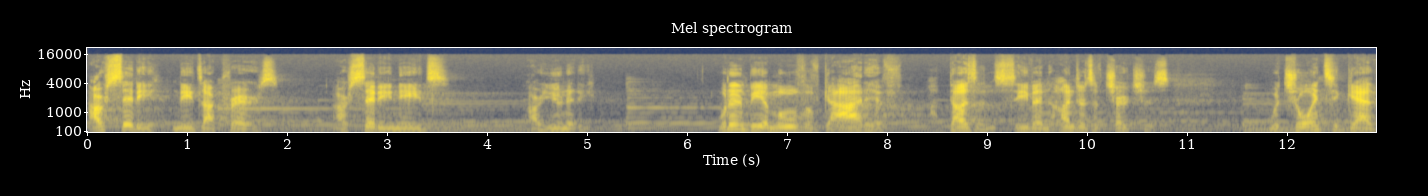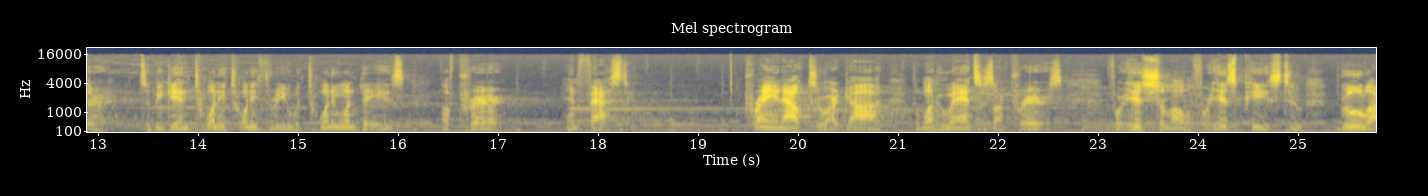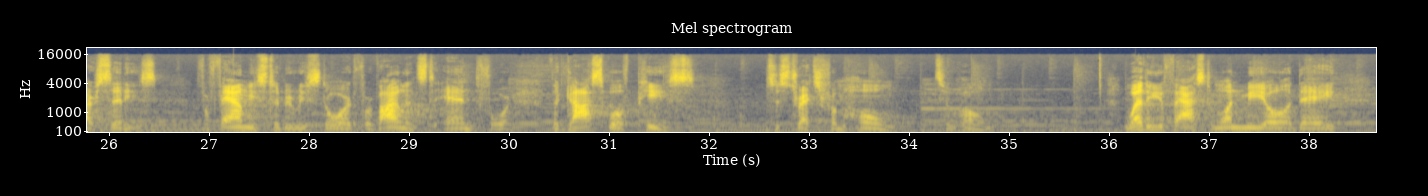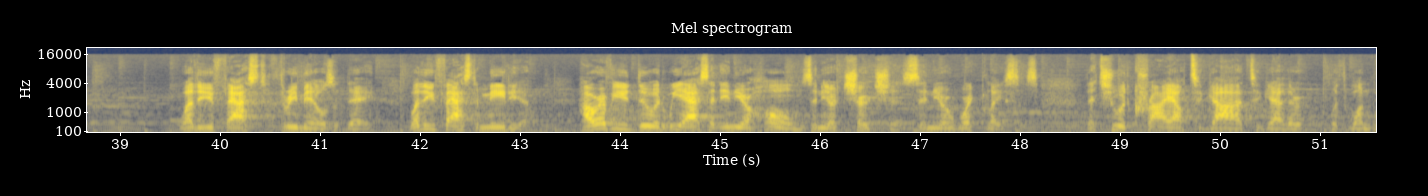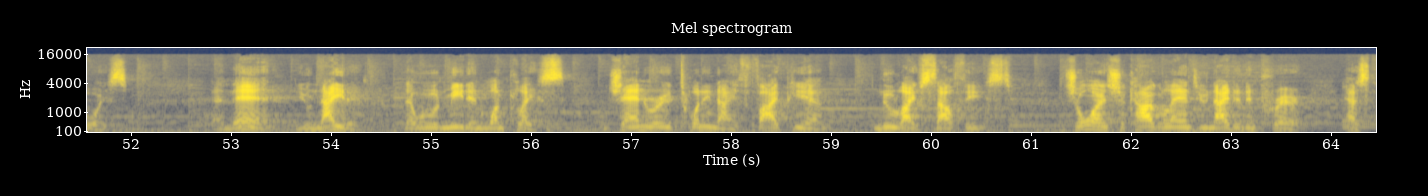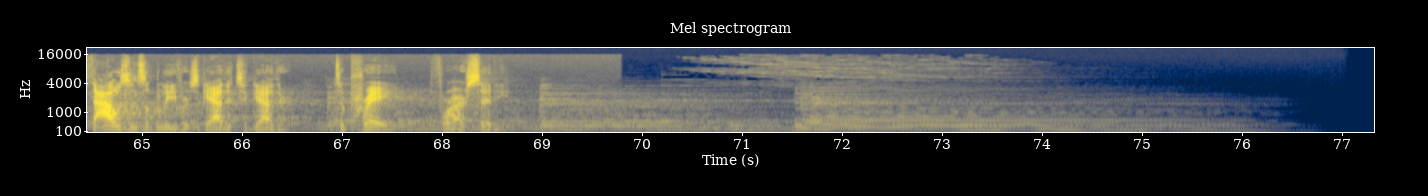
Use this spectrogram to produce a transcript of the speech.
Our city needs our prayers. Our city needs our unity. Wouldn't it be a move of God if dozens, even hundreds of churches would join together to begin 2023 with 21 days of prayer and fasting? Praying out to our God, the one who answers our prayers, for His shalom, for His peace to rule our cities, for families to be restored, for violence to end, for the gospel of peace to stretch from home to home. Whether you fast one meal a day, whether you fast three meals a day, whether you fast media, however you do it, we ask that in your homes, in your churches, in your workplaces, that you would cry out to God together with one voice. And then, united, that we would meet in one place January 29th, 5 p.m., New Life Southeast. Join Chicagoland United in Prayer as thousands of believers gather together to pray for our city.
